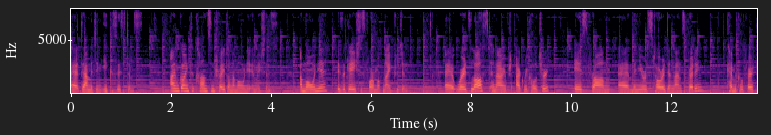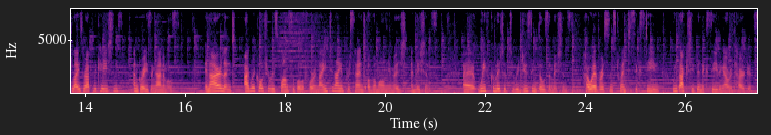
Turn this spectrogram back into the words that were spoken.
uh, damaging ecosystems. I'm going to concentrate on ammonia emissions. Ammonia is a gaseous form of nitrogen. Uh, where it's lost in agriculture is from uh, manure storage and land spreading, chemical fertiliser applications and grazing animals. In Ireland, agriculture is responsible for 99% of ammonia emissions. Uh, we've committed to reducing those emissions. However, since 2016, we've actually been exceeding our targets.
